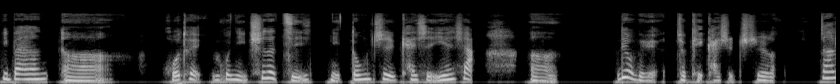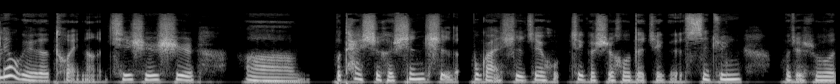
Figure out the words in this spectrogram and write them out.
一般呃。火腿，如果你吃的急，你冬至开始腌下，嗯，六个月就可以开始吃了。那六个月的腿呢，其实是，嗯，不太适合生吃的。不管是这这个时候的这个细菌，或者说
